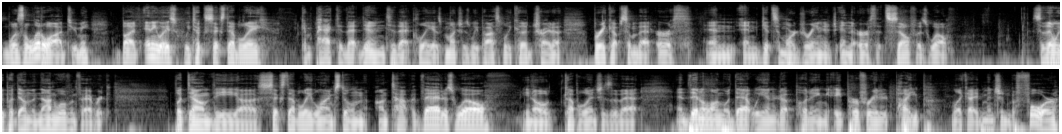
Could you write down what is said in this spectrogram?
was a little odd to me. But, anyways, we took 6AA, compacted that into that clay as much as we possibly could, try to break up some of that earth and and get some more drainage in the earth itself as well. So then we put down the non-woven fabric, put down the uh, six double A limestone on top of that as well. You know, a couple inches of that, and then along with that, we ended up putting a perforated pipe, like I had mentioned before.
